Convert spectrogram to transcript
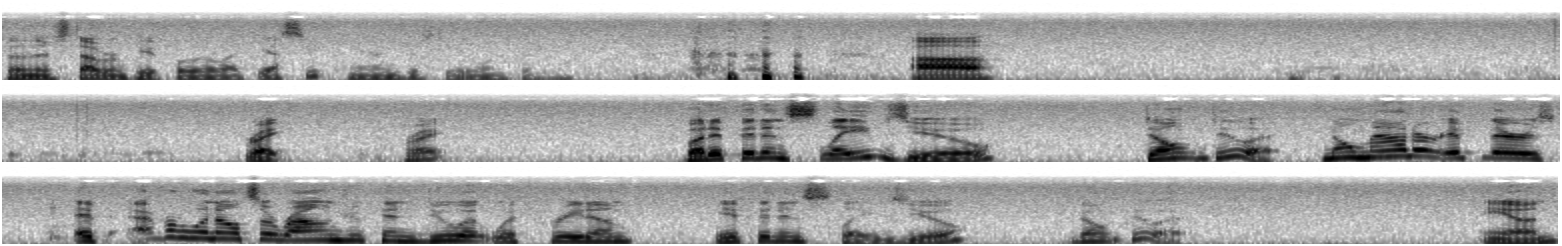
But then there's stubborn people that are like, yes, you can just eat one Pringle. uh, right, right. But if it enslaves you, don't do it. No matter if there's, if everyone else around you can do it with freedom, if it enslaves you, don't do it. And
